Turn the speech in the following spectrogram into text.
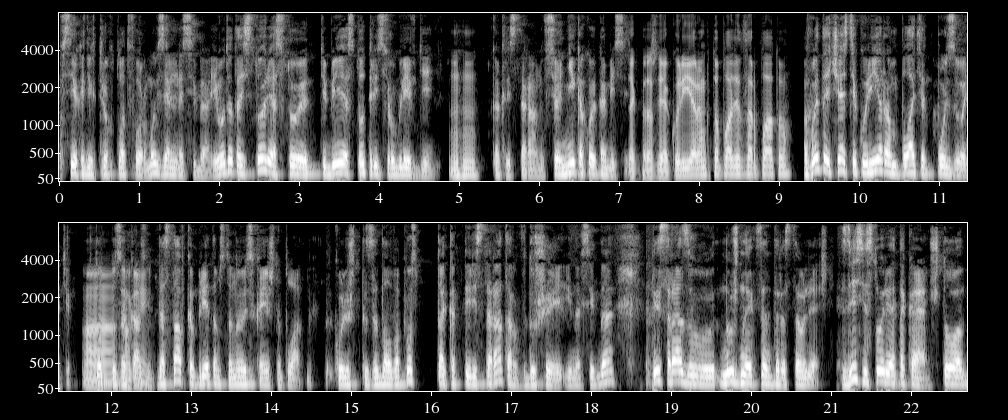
всех этих трех платформ мы взяли на себя. И вот эта история стоит тебе 130 рублей в день, угу. как ресторану. Все, никакой комиссии. Так, подожди, а курьерам кто платит зарплату? В этой части курьерам платит пользователь, а, тот, кто заказывает. Окей. Доставка при этом становится, конечно, платной. Коль ты задал вопрос, так как ты ресторатор в душе и навсегда, ты сразу нужные акценты расставляешь. Здесь история такая, что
